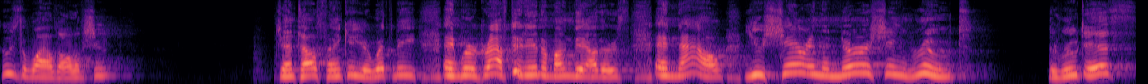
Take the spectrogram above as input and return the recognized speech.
who's the wild olive shoot? Gentiles, thank you, you're with me. And we're grafted in among the others. And now you share in the nourishing root. The root is?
